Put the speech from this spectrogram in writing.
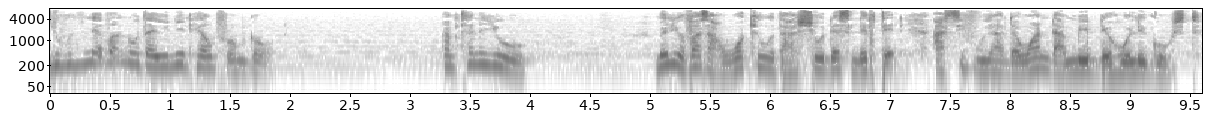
You will never know that you need help from God. I'm telling you, many of us are walking with our shoulders lifted as if we are the one that made the Holy Ghost.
